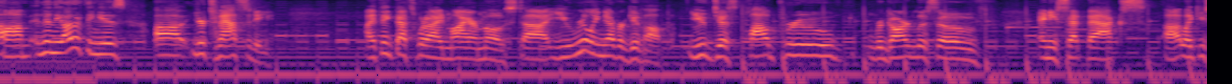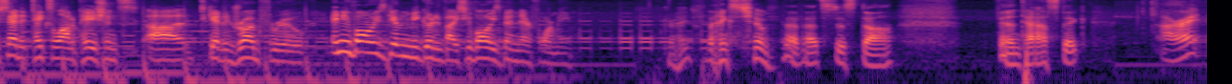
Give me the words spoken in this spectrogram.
Um, and then the other thing is uh, your tenacity. I think that's what I admire most. Uh, you really never give up. You've just plowed through regardless of any setbacks. Uh, like you said, it takes a lot of patience uh, to get a drug through. And you've always given me good advice. You've always been there for me. Great. Thanks, Jim. That, that's just uh, fantastic. All right.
